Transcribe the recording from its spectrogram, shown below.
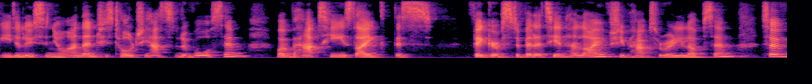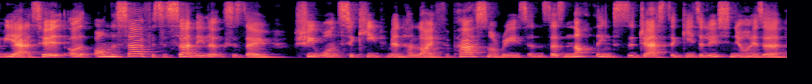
Guy de Lusignan. And then she's told she has to divorce him when perhaps he's like this figure of stability in her life. She perhaps really loves him. So, yeah, so it, on the surface, it certainly looks as though she wants to keep him in her life for personal reasons. There's nothing to suggest that Guy de Lusignan is a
